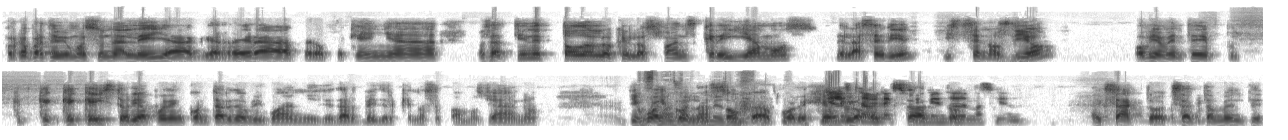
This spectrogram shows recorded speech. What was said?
porque aparte vimos una Leia guerrera, pero pequeña. O sea, tiene todo lo que los fans creíamos de la serie y se nos dio. Obviamente, pues, ¿qué, qué- qué historia pueden contar de Obi-Wan y de Darth Vader que no sepamos ya, no? Igual más de con. Ahsoka, por ejemplo. estaban exprimiendo Exacto, demasiado. exacto, exactamente.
